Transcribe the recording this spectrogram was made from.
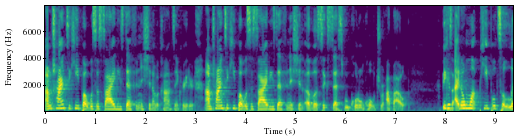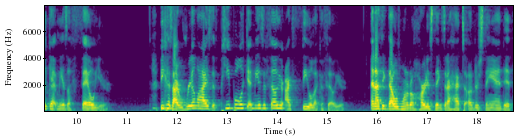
I'm trying to keep up with society's definition of a content creator. I'm trying to keep up with society's definition of a successful quote unquote dropout. Because I don't want people to look at me as a failure. Because I realize if people look at me as a failure, I feel like a failure. And I think that was one of the hardest things that I had to understand and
